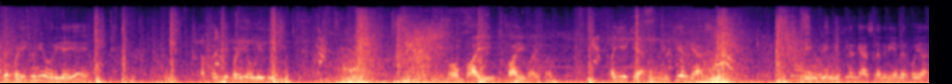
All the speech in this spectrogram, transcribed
अबे बड़ी क्यों नहीं हो रही है ये तब तो इतनी बड़ी हो गई थी ओ भाई भाई भाई भाई भाई, ये क्या है nuclear gas green green nuclear gas लग रही है मेरे को यार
